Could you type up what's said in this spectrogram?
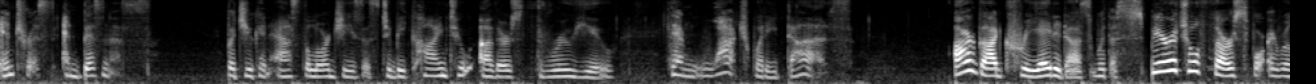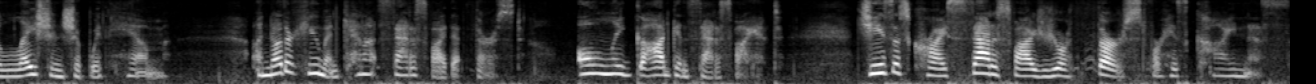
interests and business. But you can ask the Lord Jesus to be kind to others through you. Then watch what He does. Our God created us with a spiritual thirst for a relationship with Him. Another human cannot satisfy that thirst. Only God can satisfy it. Jesus Christ satisfies your thirst for His kindness.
